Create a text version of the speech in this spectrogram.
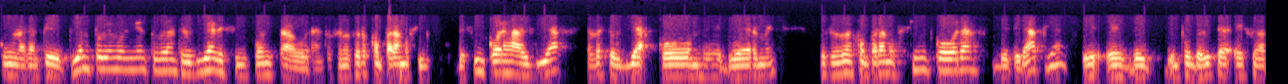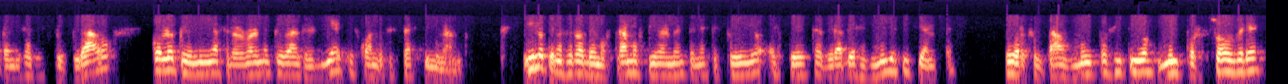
una cantidad de tiempo de movimiento durante el día de 50 horas. Entonces nosotros comparamos de 5 horas al día, el resto del día come, duerme. Entonces nosotros comparamos 5 horas de terapia, que es de, un punto de vista es un aprendizaje estructurado, con lo que el niño hace normalmente durante el día, que es cuando se está estimulando. Y lo que nosotros demostramos finalmente en este estudio es que esta terapia es muy eficiente, tuvo resultados muy positivos, muy por sobre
